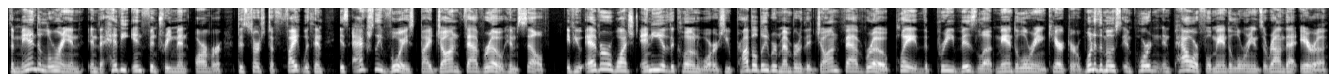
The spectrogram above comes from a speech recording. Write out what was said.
the Mandalorian in the heavy infantryman armor that starts to fight with him is actually voiced by Jon Favreau himself. If you ever watched any of the Clone Wars, you probably remember that Jon Favreau played the Pre Vizsla Mandalorian character, one of the most important and powerful Mandalorians around that era.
